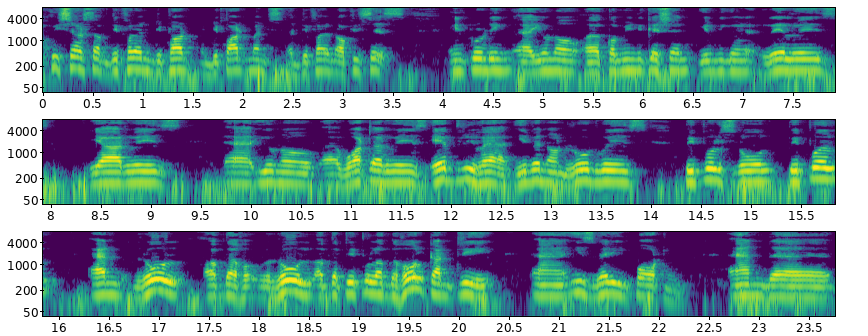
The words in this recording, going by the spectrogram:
officers of different depart- departments uh, different offices including uh, you know uh, communication railways airways uh, you know waterways everywhere even on roadways people's role people and role of the role of the people of the whole country uh, is very important. And uh,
